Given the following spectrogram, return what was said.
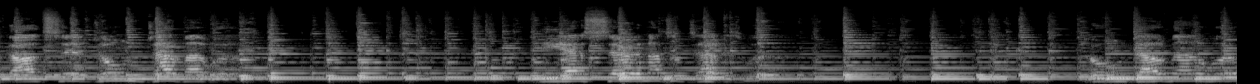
Now God said, don't doubt my word. He asked Sarah not to doubt his word. Don't doubt my word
